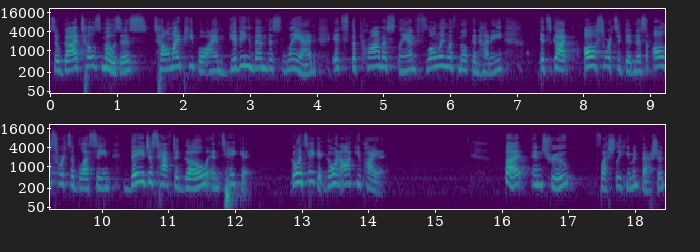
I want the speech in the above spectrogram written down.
So God tells Moses, Tell my people, I am giving them this land. It's the promised land flowing with milk and honey. It's got all sorts of goodness, all sorts of blessing. They just have to go and take it. Go and take it. Go and occupy it. But in true fleshly human fashion,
